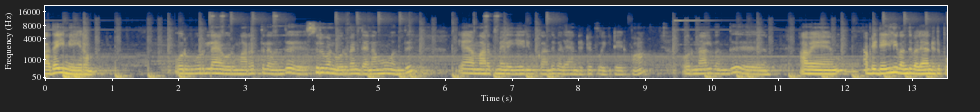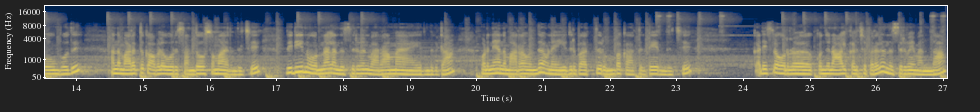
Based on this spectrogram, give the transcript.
கதை நேரம். ஒரு ஊரில் ஒரு மரத்தில் வந்து சிறுவன் ஒருவன் தினமும் வந்து மரத்து மேலே ஏறி உட்காந்து விளையாண்டுட்டு போய்கிட்டே இருப்பான். ஒரு நாள் வந்து அவன் அப்படி டெய்லி வந்து விளையாண்டுட்டு போகும்போது அந்த மரத்துக்கு அவ்வளோ ஒரு சந்தோஷமாக இருந்துச்சு. திடீர்னு ஒரு நாள் அந்த சிறுவன் வராமல் இருந்துக்கிட்டான் உடனே அந்த மரம் வந்து அவனை எதிர்பார்த்து ரொம்ப காத்துக்கிட்டே இருந்துச்சு. கடைசியில் ஒரு கொஞ்ச நாள் கழிச்ச பிறகு அந்த சிறுவன் வந்தான்.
